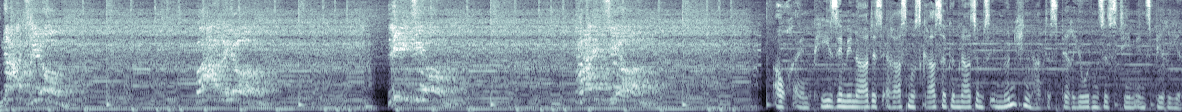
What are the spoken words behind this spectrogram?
Natrium! Barium! Lithium! Calcium! Auch ein P-Seminar des Erasmus Grasser Gymnasiums in München hat das Periodensystem inspiriert.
